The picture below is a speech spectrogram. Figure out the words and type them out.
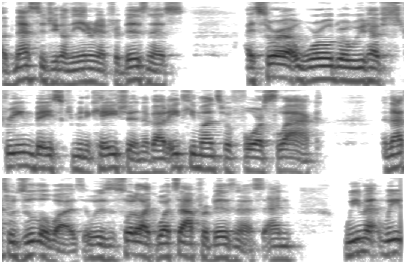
of messaging on the internet for business. I saw a world where we'd have stream based communication about 18 months before Slack, and that's what Zula was. It was sort of like WhatsApp for business, and we met we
